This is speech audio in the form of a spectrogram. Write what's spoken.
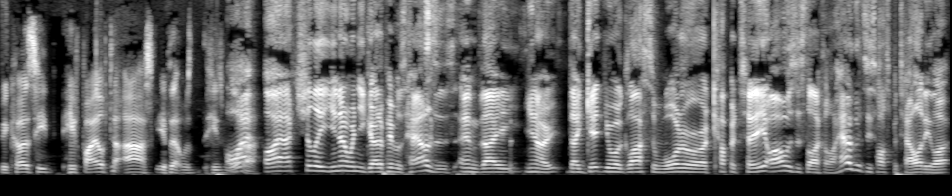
because he he failed to ask if that was his water. I, I actually, you know, when you go to people's houses and they, you know, they get you a glass of water or a cup of tea, I was just like, oh, how good's this hospitality? Like,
